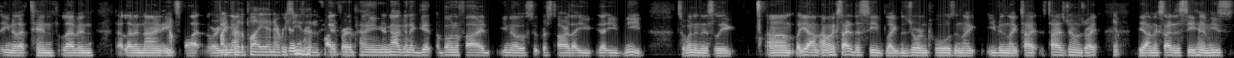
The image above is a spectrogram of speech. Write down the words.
you know that 10, 11, that 11, 9, 8 spot. Where fight for the play in every season. Fight for a pain. You're not going to get a bona fide you know superstar that you that you need to win in this league. Um, but yeah, I'm, I'm excited to see like the Jordan Pooles and like even like Ty, Tyus Jones, right? Yep. Yeah, I'm excited to see him. He's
